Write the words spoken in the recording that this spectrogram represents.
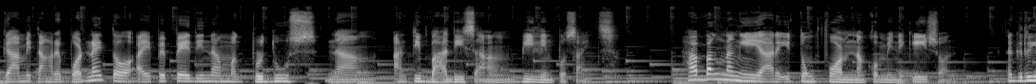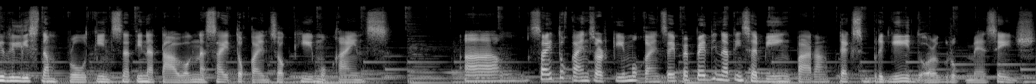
gamit ang report na ito ay pwede nang mag-produce ng antibodies ang B lymphocytes. Habang nangyayari itong form ng communication, nagre-release ng proteins na tinatawag na cytokines o chemokines. Ang cytokines or chemokines ay pwede natin sabihin parang text brigade or group message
